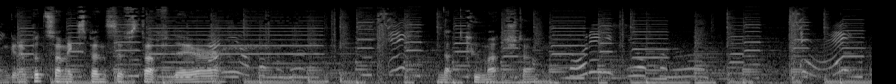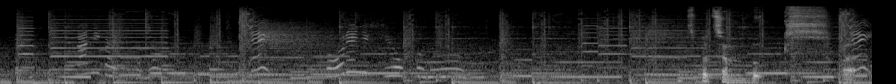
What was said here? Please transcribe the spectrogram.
I'm gonna put some expensive stuff there. Not too much though. Put some books up.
